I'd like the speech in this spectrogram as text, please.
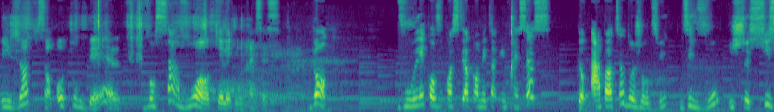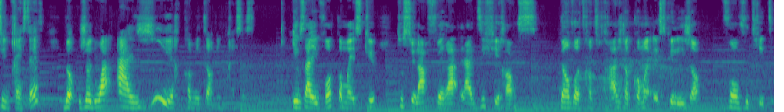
les gens qui sont autour d'elle vont savoir qu'elle est une princesse. Donc, vous voulez qu'on vous considère comme étant une princesse? Donc, à partir d'aujourd'hui, dites-vous, je suis une princesse, donc je dois agir comme étant une princesse. Et vous allez voir comment est-ce que tout cela fera la différence dans votre entourage, dans comment est-ce que les gens vont vous traiter.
